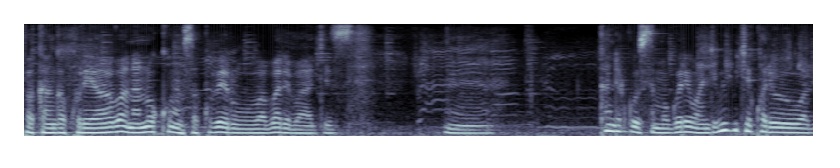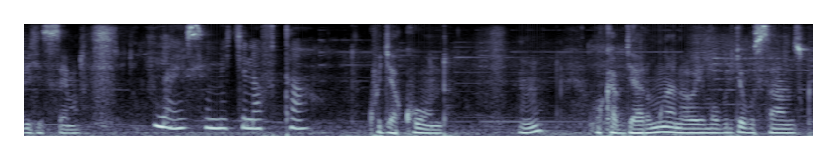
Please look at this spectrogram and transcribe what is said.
bakanga kureba abana no konsa kubera ububabare bagize. Hmm. kandi rwose mugore wanjye wibuke ko ari wowe wabihisemo. Nahisemo iki nafuta kujya kunda. Hmm? ukabyara umwana wawe mu buryo busanzwe.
